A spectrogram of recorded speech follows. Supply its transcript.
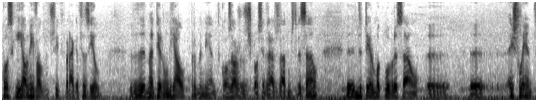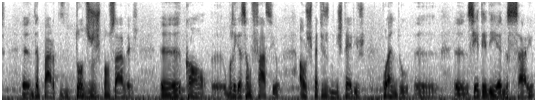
Consegui, ao nível do Distrito de Braga, fazê-lo, de manter um diálogo permanente com os órgãos desconcentrados da administração, de ter uma colaboração excelente da parte de todos os responsáveis, com uma ligação fácil aos respectivos ministérios quando se entendia necessário.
